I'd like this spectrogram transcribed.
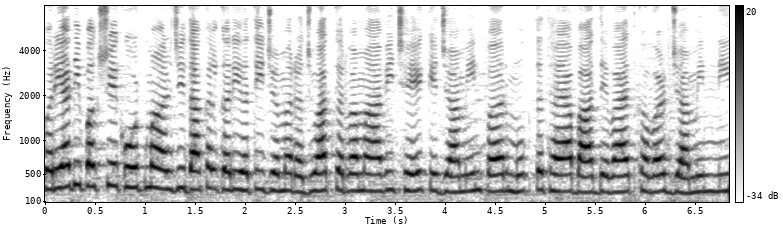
ફરિયાદી પક્ષે કોર્ટમાં અરજી દાખલ કરી હતી, જેમાં રજૂઆત કરવામાં આવી છે કે જામીન પર મુક્ત થયા બાદ દેવાયત ખવડ જામીનની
